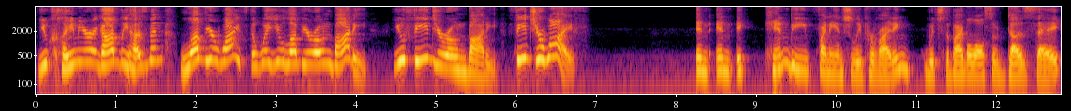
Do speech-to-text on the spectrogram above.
You claim you're a godly husband? Love your wife the way you love your own body. You feed your own body. Feed your wife. And and it can be financially providing, which the Bible also does say,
